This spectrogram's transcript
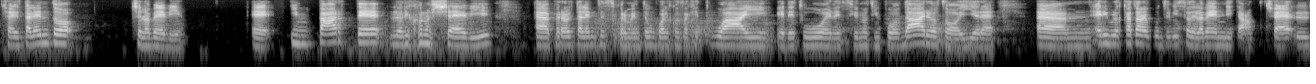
cioè il talento ce l'avevi e in parte lo riconoscevi, eh, però il talento è sicuramente un qualcosa che tu hai ed è tuo e nessuno ti può dare o togliere. Um, eri bloccata dal punto di vista della vendita, cioè l-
